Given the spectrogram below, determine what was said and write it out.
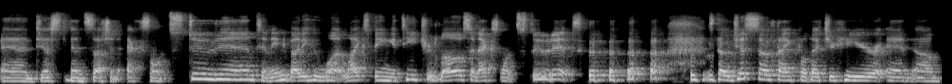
and just been such an excellent student. And anybody who want, likes being a teacher loves an excellent student. so just so thankful that you're here, and um,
